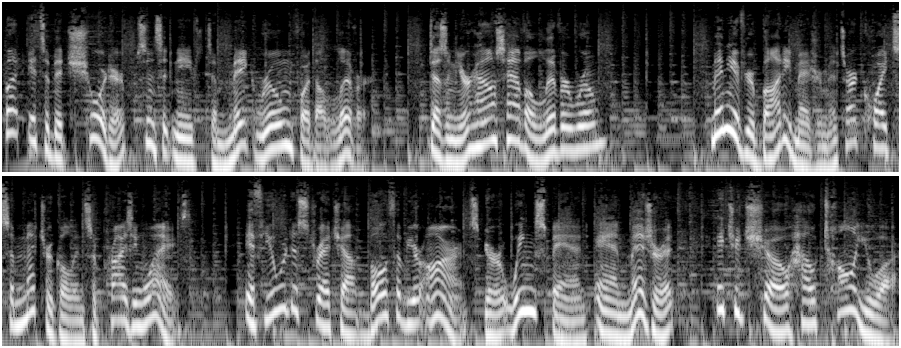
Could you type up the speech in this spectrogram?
but it's a bit shorter since it needs to make room for the liver. Doesn't your house have a liver room? Many of your body measurements are quite symmetrical in surprising ways. If you were to stretch out both of your arms, your wingspan, and measure it, it should show how tall you are.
